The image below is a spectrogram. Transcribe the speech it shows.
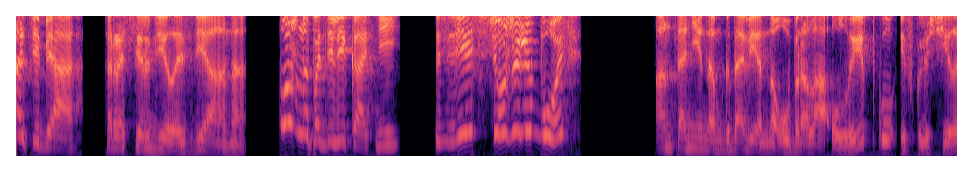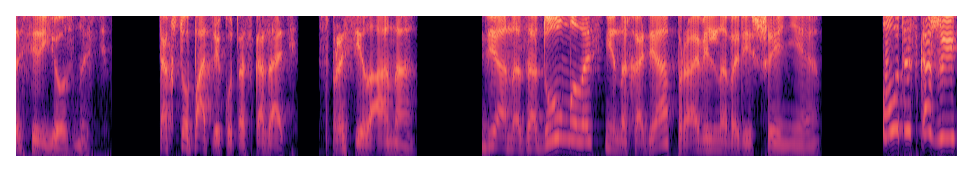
на тебя!» – рассердилась Диана. «Можно поделикатней? Здесь все же любовь!» Антонина мгновенно убрала улыбку и включила серьезность. «Так что Патрику-то сказать?» – спросила она. Диана задумалась, не находя правильного решения. «Вот и скажи,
